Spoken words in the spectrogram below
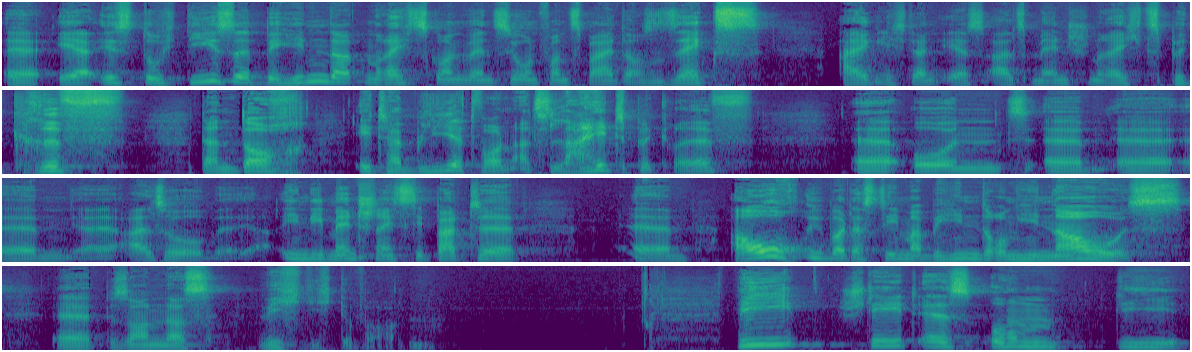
äh, er ist durch diese Behindertenrechtskonvention von 2006 eigentlich dann erst als Menschenrechtsbegriff dann doch etabliert worden, als Leitbegriff äh, und äh, äh, also in die Menschenrechtsdebatte auch über das Thema Behinderung hinaus besonders wichtig geworden. Wie steht es um die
